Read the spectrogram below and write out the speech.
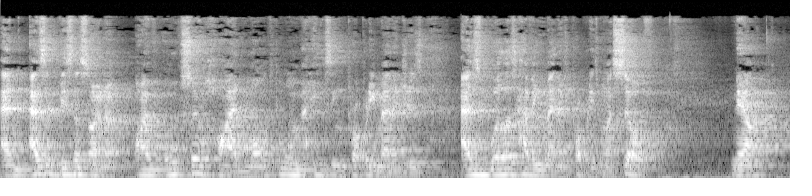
And as a business owner, I've also hired multiple amazing property managers as well as having managed properties myself. Now,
